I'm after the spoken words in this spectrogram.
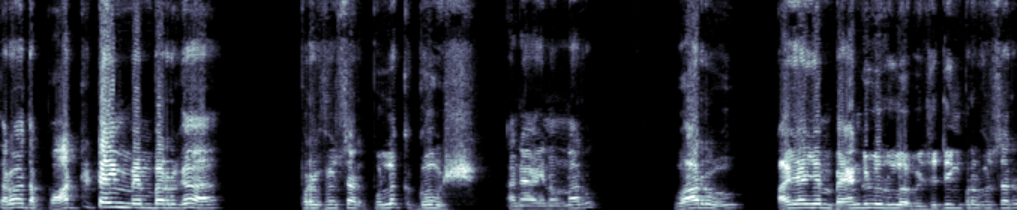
తర్వాత పార్ట్ టైం మెంబర్గా ప్రొఫెసర్ పులక్ ఘోష్ అనే ఆయన ఉన్నారు. వారు ఐఐఎం బెంగళూరులో విజిటింగ్ ప్రొఫెసర్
